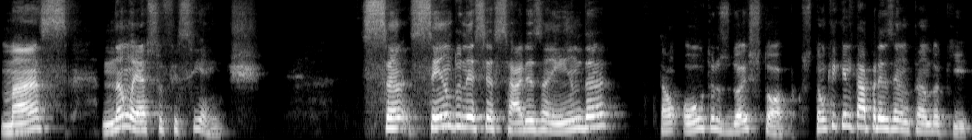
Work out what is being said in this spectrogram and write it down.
mas não é suficiente. Sendo necessárias ainda então, outros dois tópicos. Então, o que, que ele está apresentando aqui?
